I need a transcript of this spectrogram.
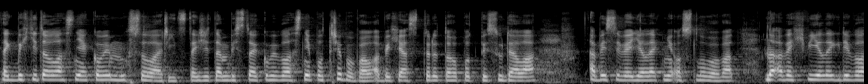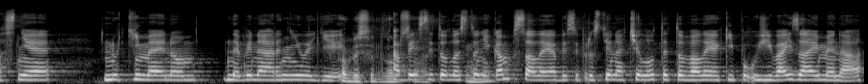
tak bych ti to vlastně jako by musela říct. Takže tam bys to jako by vlastně potřeboval, abych já si to do toho podpisu dala, aby si věděl, jak mě oslovovat. No a ve chvíli, kdy vlastně nutíme jenom nebinární lidi, aby si, to aby si tohle to uh-huh. někam psali, aby si prostě na čelo tetovali, jaký používají zájmena,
